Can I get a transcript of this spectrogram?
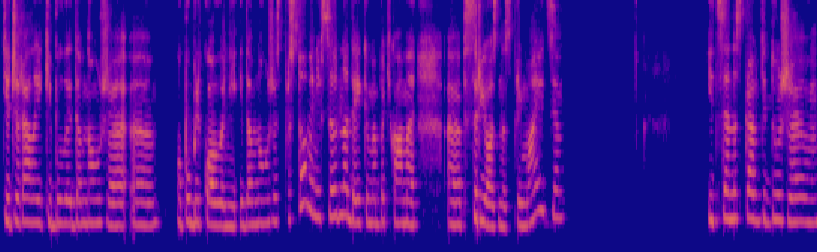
Ті джерела, які були давно вже е, опубліковані і давно вже спростовані, все одно деякими батьками е, серйозно сприймаються. І це насправді дуже,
